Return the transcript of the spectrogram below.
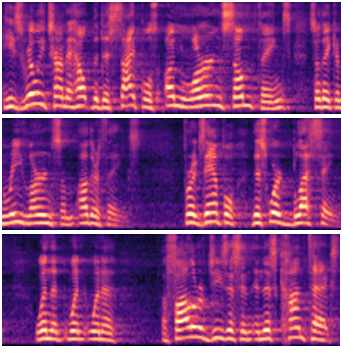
he's really trying to help the disciples unlearn some things so they can relearn some other things. For example, this word blessing. When, the, when, when a, a follower of Jesus in, in this context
